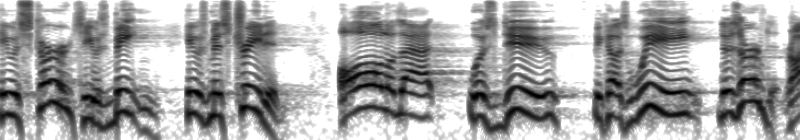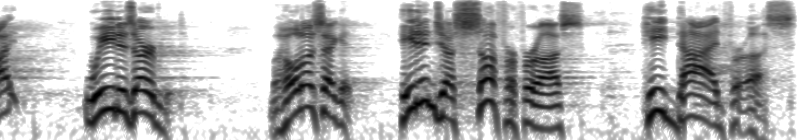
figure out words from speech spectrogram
He was scourged, he was beaten, he was mistreated. All of that was due because we deserved it, right? We deserved it. But hold on a second. He didn't just suffer for us, He died for us.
